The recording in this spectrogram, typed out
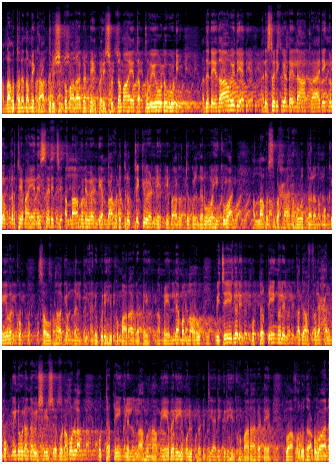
അള്ളാഹുത്തല നമ്മെ കാത്തുരക്ഷിക്കുമാറാകട്ടെ. പരിശുദ്ധമായ തക്കുവയോടുകൂടി അതിന്റെ യഥാവിധി അനുസരിക്കേണ്ട എല്ലാ കാര്യങ്ങളും കൃത്യമായി അനുസരിച്ച് അള്ളാഹുവിന് വേണ്ടി അള്ളാഹുവിന്റെ തൃപ്തിക്ക് വേണ്ടി ഇബാദത്തുകൾ നിർവഹിക്കുവാൻ അള്ളാഹു സുബാനഹുവത്തല നമുക്ക് ഏവർക്കും സൗഭാഗ്യം നൽകി അനുഗ്രഹിക്കുമാറാകട്ടെ നമ്മെ എല്ലാം അള്ളാഹു വിജയികളിൽ മുത്തക്കീങ്ങളിൽ അത് അഫ്ലഹൽ മുഅ്മിനൂൻ എന്ന വിശേഷ ഗുണമുള്ള മുത്തക്കീങ്ങളിൽ അള്ളാഹു നാം ഏവരെയും ഉൾപ്പെടുത്തി അനുഗ്രഹിക്കുമാറാകട്ടെ. വാഹുർ ദഅ്വാന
